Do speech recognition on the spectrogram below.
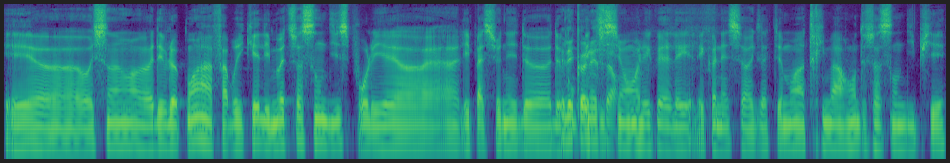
Et euh, Océan Développement a fabriqué les modes 70 pour les, euh, les passionnés de, de les compétition, connaisseurs. les, les, les connaisseurs exactement. Un trimaran de 70 pieds.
